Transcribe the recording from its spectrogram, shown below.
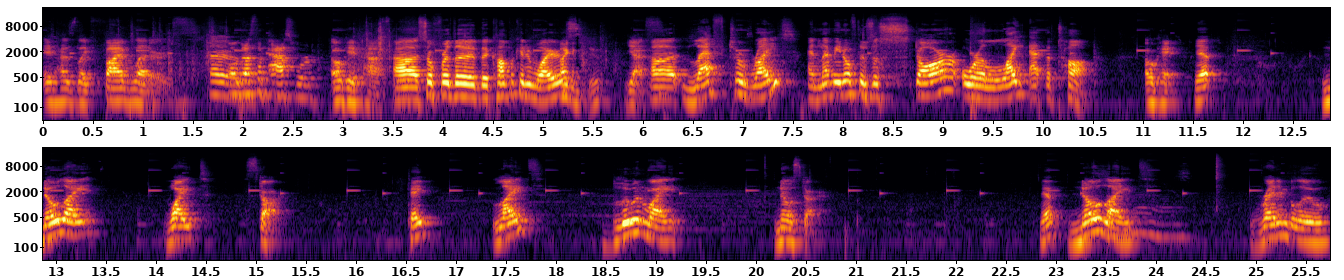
it has like five letters. oh, that's the password. Okay, pass. Uh, so for the, the complicated wires, I can do. Yes. uh, left to right, and let me know if there's a star or a light at the top. okay. Yep. No light, white, star. Okay. Light, blue and white, no star. Yep. No light, red and blue,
